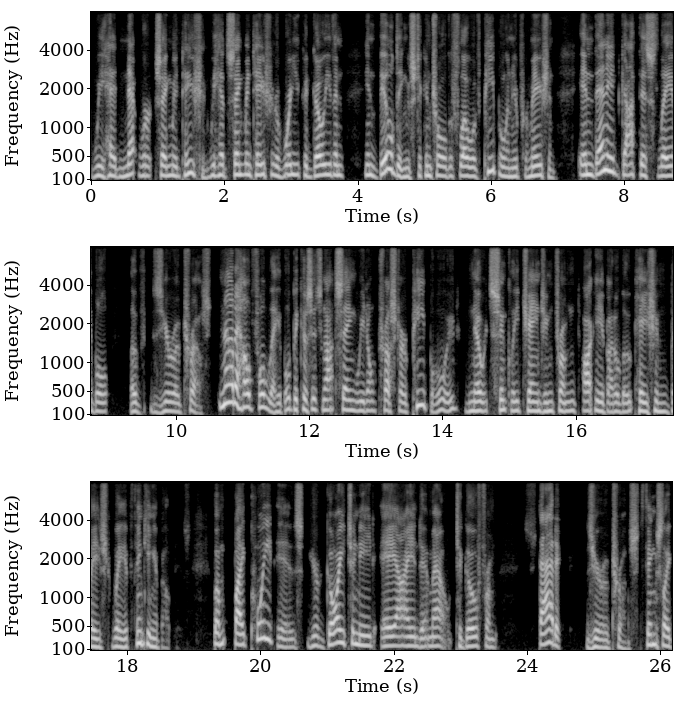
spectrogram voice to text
We had network segmentation. We had segmentation of where you could go even in buildings to control the flow of people and information. And then it got this label of zero trust. Not a helpful label because it's not saying we don't trust our people. We know it's simply changing from talking about a location based way of thinking about this. But my point is, you're going to need AI and ML to go from static zero trust, things like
